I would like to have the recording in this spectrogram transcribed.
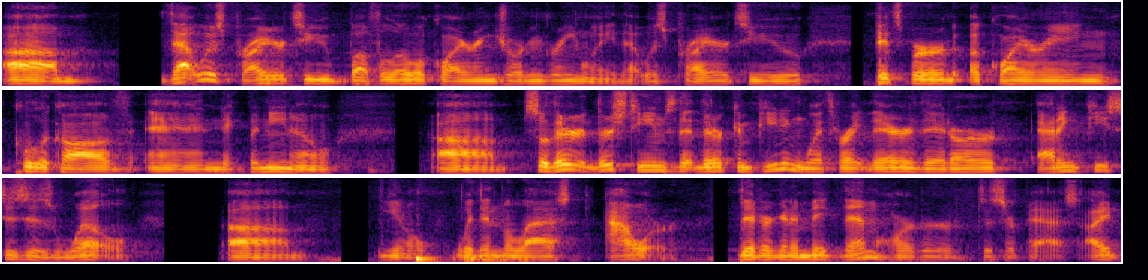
Um, that was prior to Buffalo acquiring Jordan Greenway. That was prior to Pittsburgh acquiring Kulikov and Nick Bonino. Um, so there, there's teams that they're competing with right there that are adding pieces as well. Um, you know, within the last hour that are going to make them harder to surpass. I,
